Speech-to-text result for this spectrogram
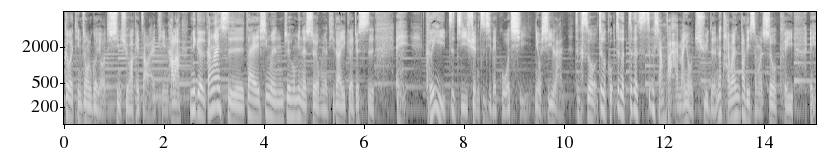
各位听众，如果有兴趣的话，可以找来听。好啦，那个刚开始在新闻最后面的时候，我们有提到一个，就是哎。可以自己选自己的国旗，纽西兰。这个时候，这个国，这个这个这个想法还蛮有趣的。那台湾到底什么时候可以，哎，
